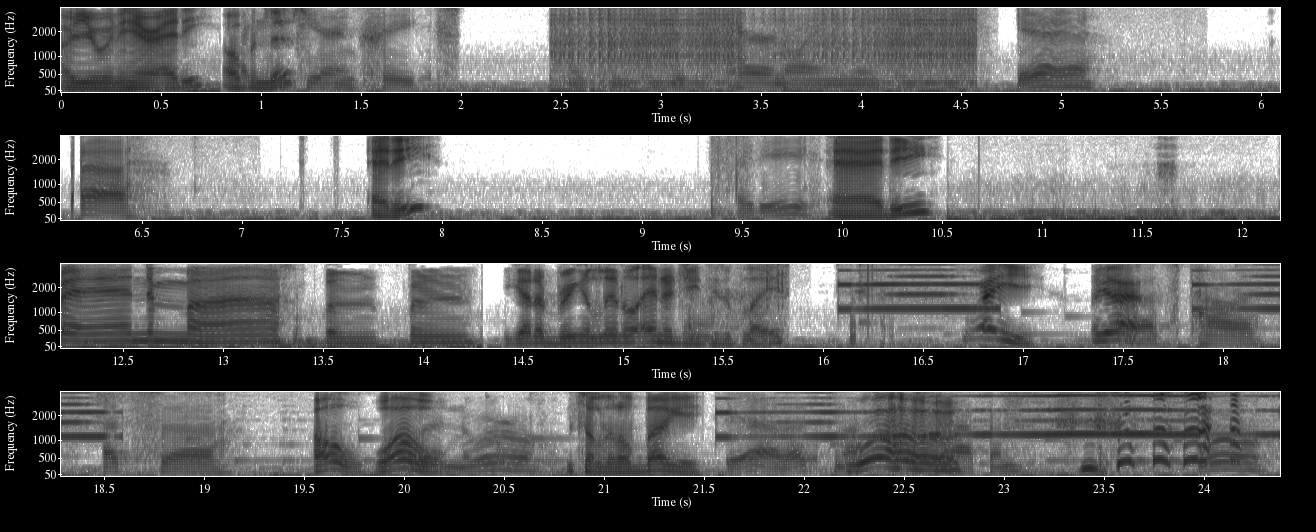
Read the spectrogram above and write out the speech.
are you in here, Eddie? I Open keep this. hearing creaks. It's, it's paranoying me. Yeah, yeah. Ah, Eddie, Eddie. Eddie. Panama. bum, bum. You gotta bring a little energy to the place. Wait, look Yeah, at that. that's power. That's uh. Oh, whoa. It's a little buggy. Yeah, that's not Whoa. supposed to happen.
